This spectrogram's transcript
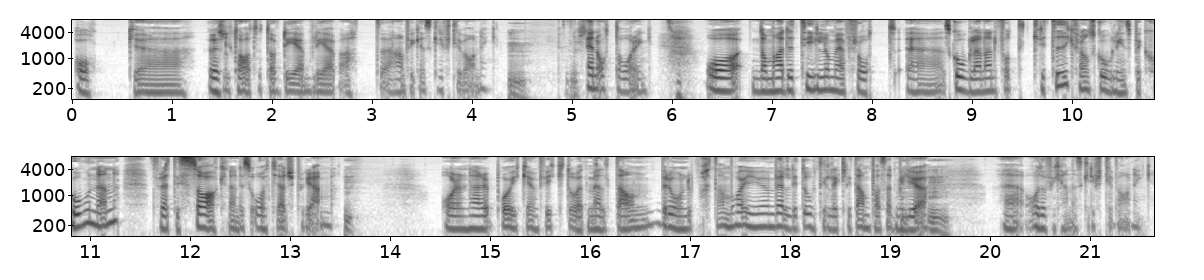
och eh, resultatet av det blev att han fick en skriftlig varning. Mm. En åttaåring. Och de hade till och med fått, eh, skolan hade fått kritik från Skolinspektionen för att det saknades åtgärdsprogram. Mm. Och den här pojken fick då ett meltdown beroende på att han var ju en väldigt otillräckligt anpassad miljö. Mm. Eh, och då fick han en skriftlig varning.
